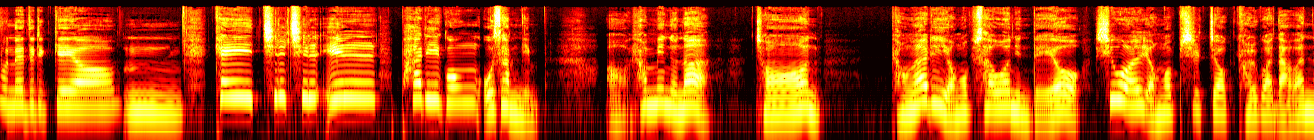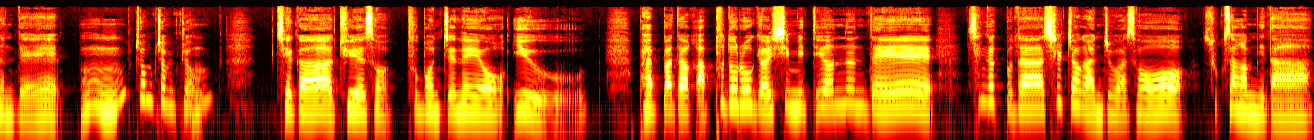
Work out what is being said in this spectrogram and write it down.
보내드릴게요. 음, K77182053님, 어, 현미 누나, 전 병아리 영업사원인데요. 10월 영업실적 결과 나왔는데, 음, 점점점. 제가 뒤에서 두 번째네요. 유. 발바닥 아프도록 열심히 뛰었는데 생각보다 실적 안 좋아서 속상합니다.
